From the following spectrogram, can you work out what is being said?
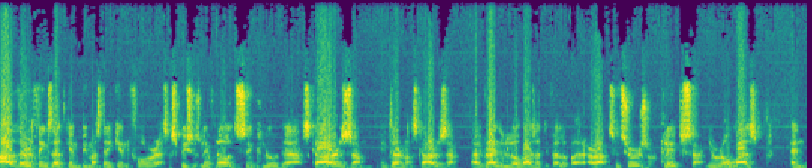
other things that can be mistaken for uh, suspicious lymph nodes include uh, scars, um, internal scars, uh, uh, granulomas that develop around sutures or clips, neuromas, and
